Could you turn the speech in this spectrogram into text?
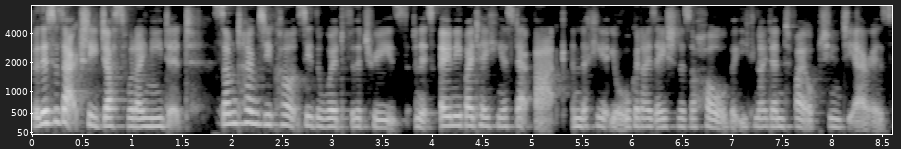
But this was actually just what I needed. Sometimes you can't see the wood for the trees, and it's only by taking a step back and looking at your organization as a whole that you can identify opportunity areas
